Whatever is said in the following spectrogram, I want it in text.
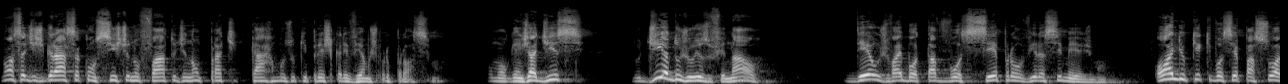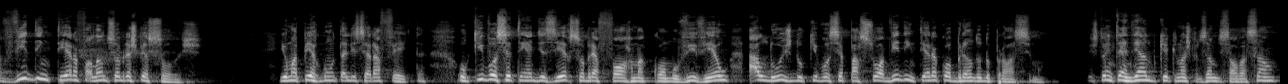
Nossa desgraça consiste no fato de não praticarmos o que prescrevemos para o próximo. Como alguém já disse, no dia do juízo final, Deus vai botar você para ouvir a si mesmo. Olhe o que, que você passou a vida inteira falando sobre as pessoas. E uma pergunta lhe será feita: O que você tem a dizer sobre a forma como viveu à luz do que você passou a vida inteira cobrando do próximo? Vocês estão entendendo por que, que nós precisamos de salvação?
